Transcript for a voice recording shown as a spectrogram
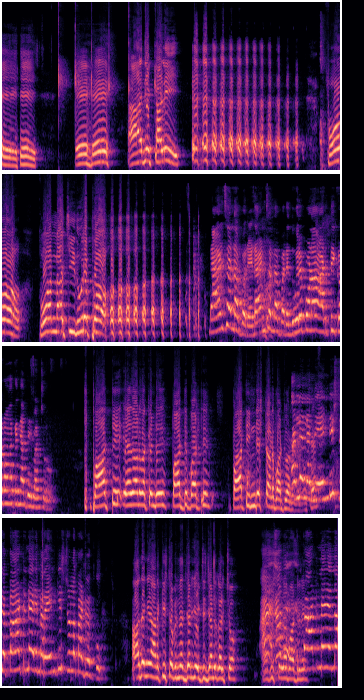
ഹേ, ഹേ. ഏ, ഹേ. ആദ്യ കളി. പോ പോ അണ്ണാച്ചി ദൂരെ പോ. ഡാൻസ് ഉണ്ടാ പോരെ ഡാൻസ് ഉണ്ടാ പോരെ. ദൂരെ പോണോ അടുത്തിക്കണോന്നൊക്കെ ഞാൻ തീരുമാനിച്ചോളൂ. പാട്ട് ഏതാണ് വെക്കണ്ട്? പാട്ട് പാട്ട്. പാട്ട് എന്റെ ഇഷ്ടമാണ് പാട്ട് അല്ലല്ല പറഞ്ഞത് എന്റെ ഇഷ്ടം പാട്ടിന്റെ കാര്യം പറയാം. എനിക്ക് ഇഷ്ടമുള്ള പാട്ട് വെക്കും. അതെങ്ങനെ എനിക്ക് ഇഷ്ടം. പിന്നെ ജയിച്ചിട്ട് ജയിച്ചിട്ടാണ് കളിച്ചോ? പാട്ടിന്. പാട്ടിന്റെ കാര്യം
